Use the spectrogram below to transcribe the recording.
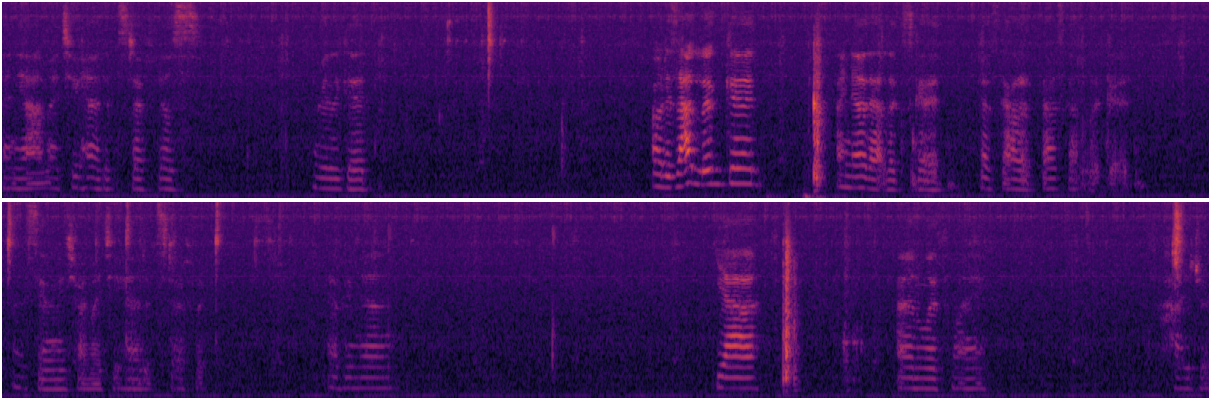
And yeah, my two-handed stuff feels really good. Oh, does that look good? I know that looks good. That's gotta, that's gotta look good. Let's see, let me try my two-handed stuff with every man. Yeah, and with my hydras.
